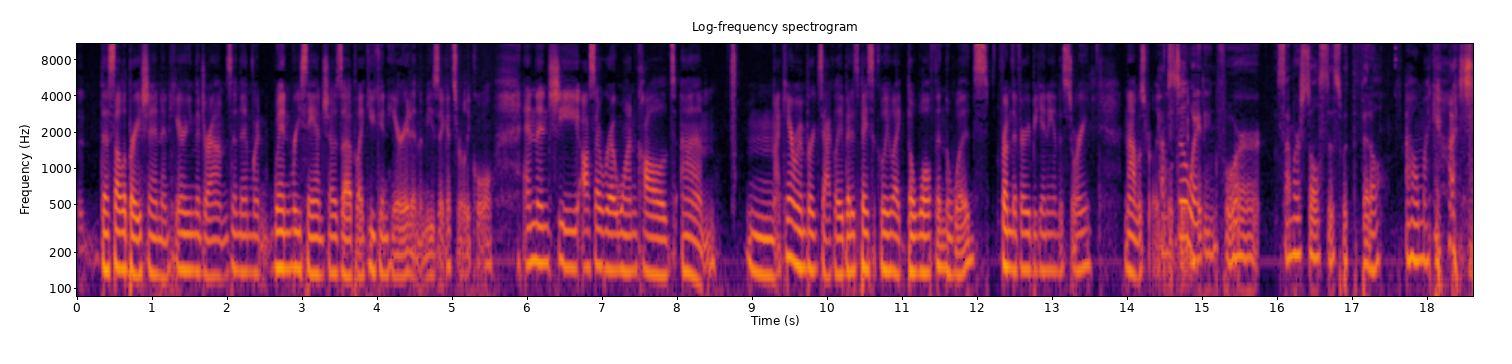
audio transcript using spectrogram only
the celebration and hearing the drums, and then when when Rhysand shows up, like you can hear it in the music. It's really cool. And then she also wrote one called um, mm, I can't remember exactly, but it's basically like the Wolf in the Woods from the very beginning of the story, and that was really cool. I'm cool. still too. waiting for summer solstice with the fiddle. Oh my gosh.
